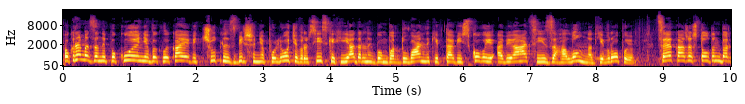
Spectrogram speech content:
Окреме занепокоєння викликає відчутне збільшення польотів російських ядерних бомбардувальників та військової авіації загалом над Європою. Це каже Столтенберг,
